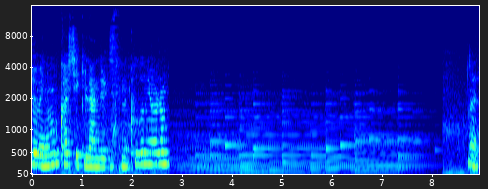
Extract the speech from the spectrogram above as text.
Joven'in bu kaş şekillendiricisini kullanıyorum. Evet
